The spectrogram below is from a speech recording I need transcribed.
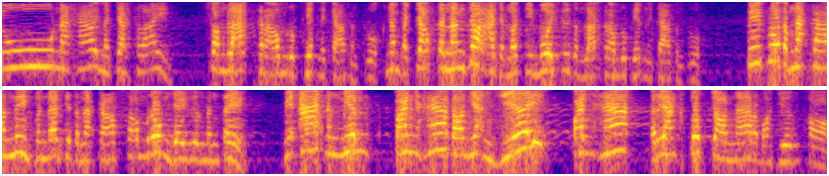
យូរណាស់ហើយម្ចាស់ថ្លៃសម្រាប់ក្រោមរូបភាពនៃការសង្គ្រោះខ្ញុំបញ្ចប់ទៅនឹងចុះអាចចំណុចទី1គឺសម្រាប់ក្រោមរូបភាពនៃការសង្គ្រោះពីព្រោះដំណាក់ កាលនេះមិនមែនជាដំណាក់កាលសំរុំនិយាយរឿងនឹងទេវាអាចនឹងមានបញ្ហាដល់អ្នកនិយាយបញ្ហារាំងខ្ទប់ចលនារបស់យើងផង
